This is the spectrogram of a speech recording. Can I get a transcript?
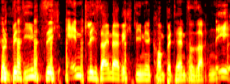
und bedient sich endlich seiner Richtlinienkompetenz und sagt, nee,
